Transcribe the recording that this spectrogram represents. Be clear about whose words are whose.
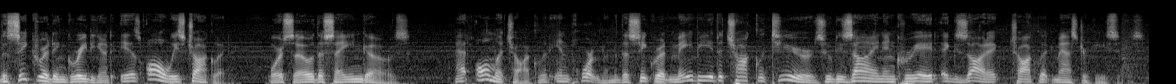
Speaker 1: The secret ingredient is always chocolate, or so the saying goes. At Alma Chocolate in Portland, the secret may be the chocolatiers who design and create exotic chocolate masterpieces.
